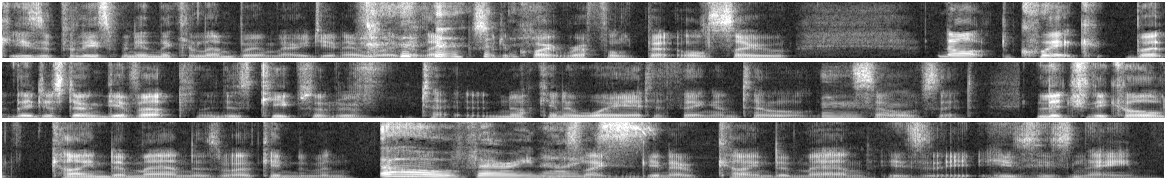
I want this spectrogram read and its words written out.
He's a policeman in the Columbo mode, you know, where they're like sort of quite ruffled, but also not quick, but they just don't give up. They just keep sort of t- knocking away at a thing until he Mhm. solves it. Literally called Kinder Man as well, Kinderman. Oh, very nice. It's like you know, Kinder Man is is his name.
